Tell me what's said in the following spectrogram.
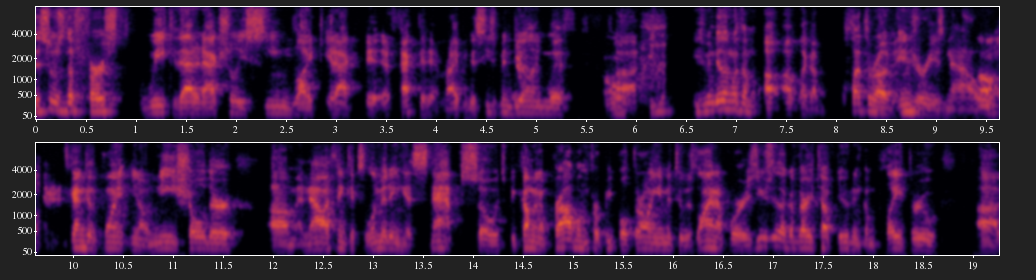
this was the first week that it actually seemed like it, act, it affected him, right? Because he's been dealing with oh. uh, he's, been dealing with a, a, a, like a plethora of injuries now. Oh. It's getting to the point, you know, knee, shoulder, um, and now I think it's limiting his snaps. So it's becoming a problem for people throwing him into his lineup, where he's usually like a very tough dude and can play through uh,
